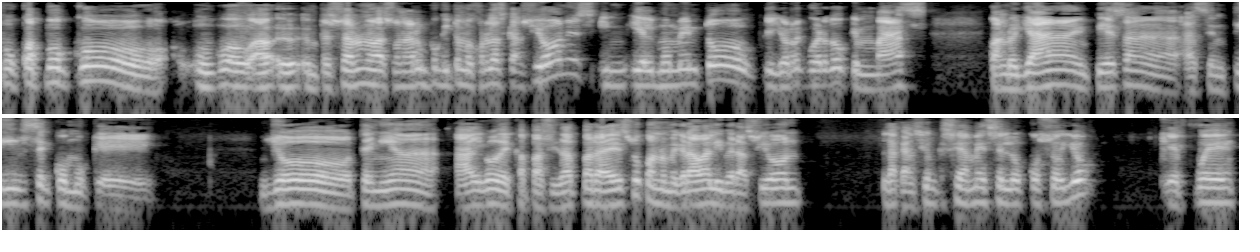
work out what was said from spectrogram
poco a poco hubo, eh, empezaron a sonar un poquito mejor las canciones y, el momento que yo recuerdo que más, cuando ya empieza a sentirse como que yo tenía algo de capacidad para eso, cuando me graba Liberación, la canción que se llama Ese Loco Soy Yo, que fue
